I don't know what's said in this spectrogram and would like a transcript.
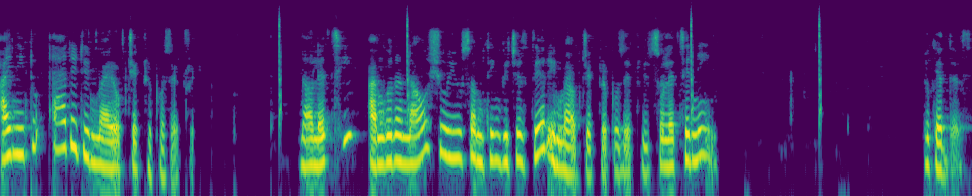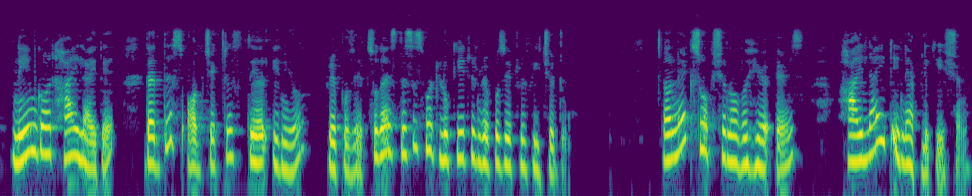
I need to add it in my object repository. Now let's see, I'm going to now show you something which is there in my object repository. So let's say name. Look at this. Name got highlighted that this object is there in your repository. So guys, this is what locate in repository feature do. Now next option over here is highlight in application.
